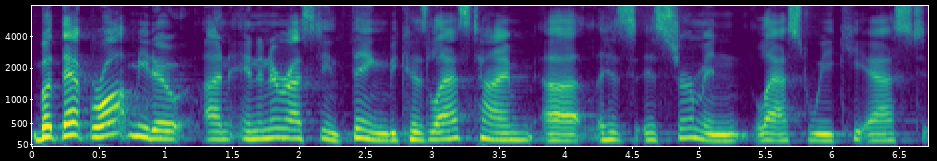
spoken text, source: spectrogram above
But that brought me to an, an interesting thing because last time, uh, his, his sermon last week, he asked,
